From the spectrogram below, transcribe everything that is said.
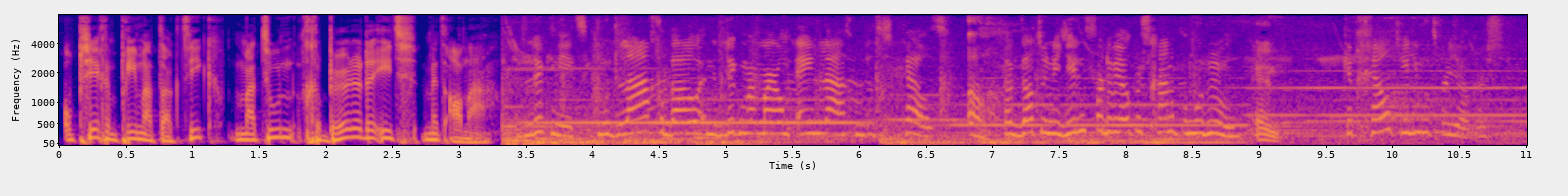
op zich een prima tactiek. Maar toen gebeurde er iets met Anna. Het lukt niet. Ik moet lagen bouwen en het lukt maar, maar om één laag, want dat is geld. Oh. Zal ik dat doen dat jullie voor de jokers gaan of wat moet ik doen? En? Ik heb geld, jullie moeten voor de jokers.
